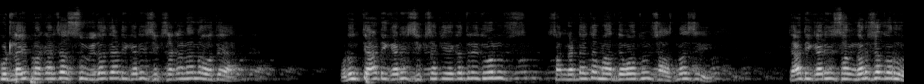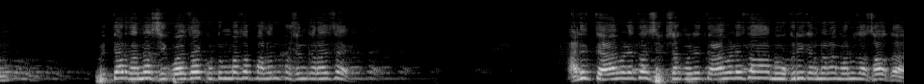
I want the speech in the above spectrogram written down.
कुठल्याही प्रकारच्या सुविधा त्या ठिकाणी शिक्षकांना नव्हत्या. म्हणून त्या ठिकाणी शिक्षक एकत्रित होऊन संघटनेच्या माध्यमातून शासनाशी त्या ठिकाणी संघर्ष करून विद्यार्थ्यांना शिकवायचं आहे कुटुंबाचं पालन पोषण करायचं आहे आणि त्यावेळेचा शिक्षक म्हणजे त्यावेळेचा नोकरी करणारा माणूस असा होता.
